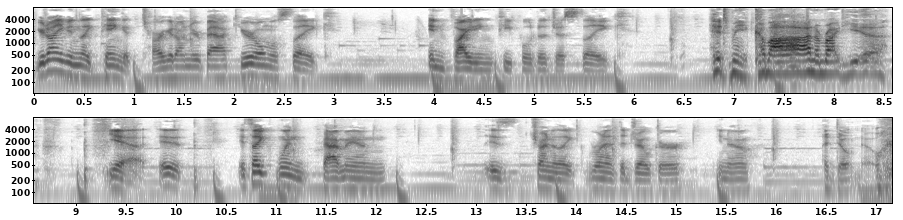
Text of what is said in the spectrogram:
you're not even like painting a target on your back. You're almost like inviting people to just like hit me come on i'm right here yeah, it it's like when Batman is trying to like run at the Joker, you know? I don't know.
